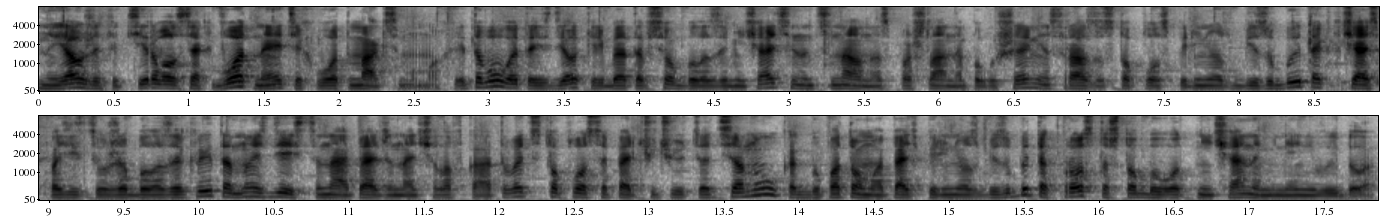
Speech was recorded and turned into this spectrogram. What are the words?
но я уже фиксировался вот на этих вот максимумах. Итого в этой сделке, ребята, все было замечательно, цена у нас пошла на повышение, сразу стоп-лосс перенес без убыток, часть позиции уже была закрыта, но здесь цена опять же начала вкатывать, стоп-лосс опять чуть-чуть оттянул, как бы потом опять перенес без убыток, просто чтобы вот нечаянно меня не выбило.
